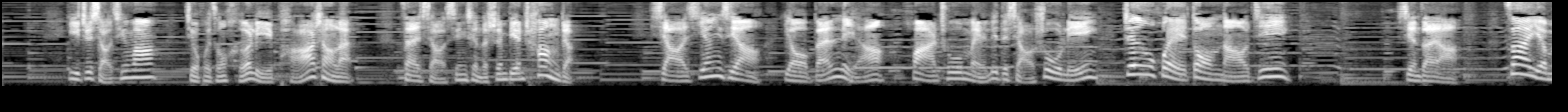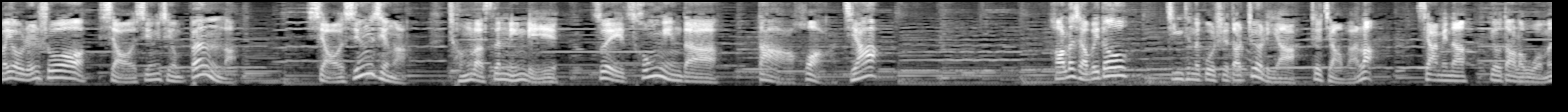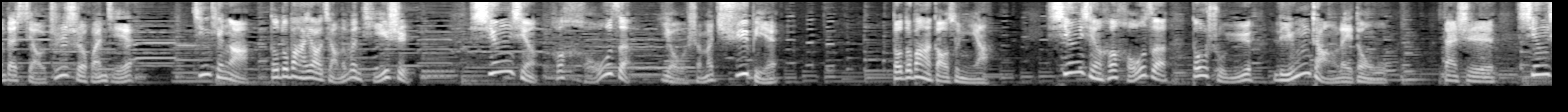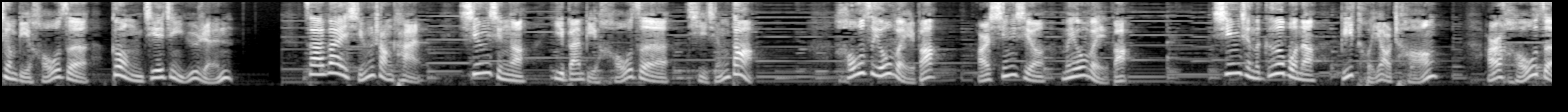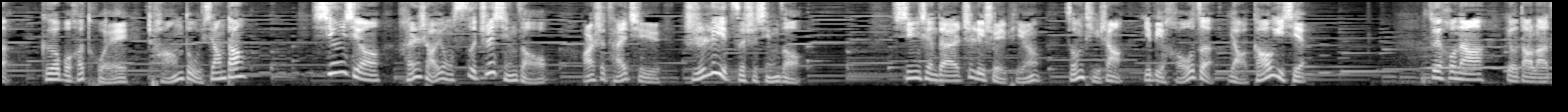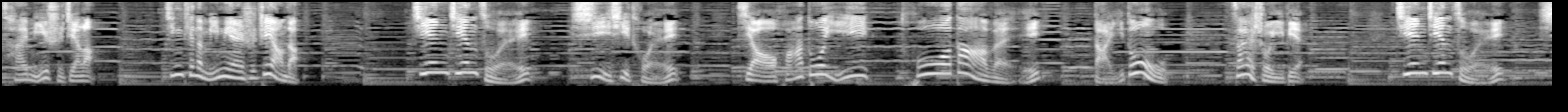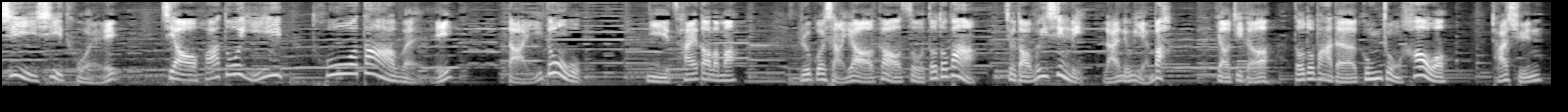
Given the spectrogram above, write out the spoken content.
一只小青蛙就会从河里爬上来，在小星星的身边唱着：“小星星。”有本领，画出美丽的小树林，真会动脑筋。现在啊，再也没有人说小星星笨了，小星星啊，成了森林里最聪明的大画家。好了，小围兜，今天的故事到这里啊就讲完了。下面呢，又到了我们的小知识环节。今天啊，豆豆爸要讲的问题是：猩猩和猴子。有什么区别？豆豆爸告诉你啊，猩猩和猴子都属于灵长类动物，但是猩猩比猴子更接近于人。在外形上看，猩猩啊一般比猴子体型大。猴子有尾巴，而猩猩没有尾巴。猩猩的胳膊呢比腿要长，而猴子胳膊和腿长度相当。猩猩很少用四肢行走，而是采取直立姿势行走。猩猩的智力水平总体上也比猴子要高一些。最后呢，又到了猜谜时间了。今天的谜面是这样的：尖尖嘴，细细腿，狡猾多疑，拖大尾，打一动物。再说一遍：尖尖嘴，细细腿。狡猾多疑，拖大尾，打一动物。你猜到了吗？如果想要告诉兜兜爸，就到微信里来留言吧。要记得兜兜爸的公众号哦，查询“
